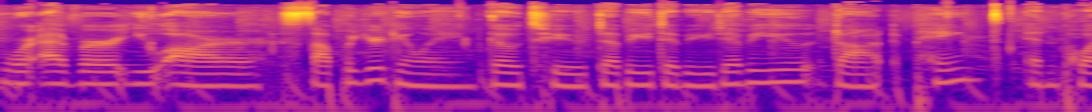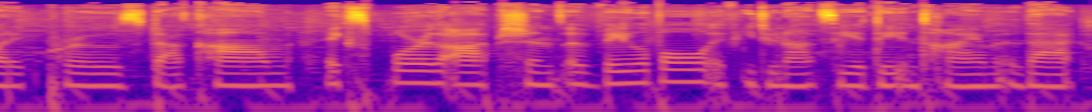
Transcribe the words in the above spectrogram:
wherever you are. Stop what you're doing. Go to www.paintandpoeticprose.com. Explore the options available. If you do not see a date and time that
